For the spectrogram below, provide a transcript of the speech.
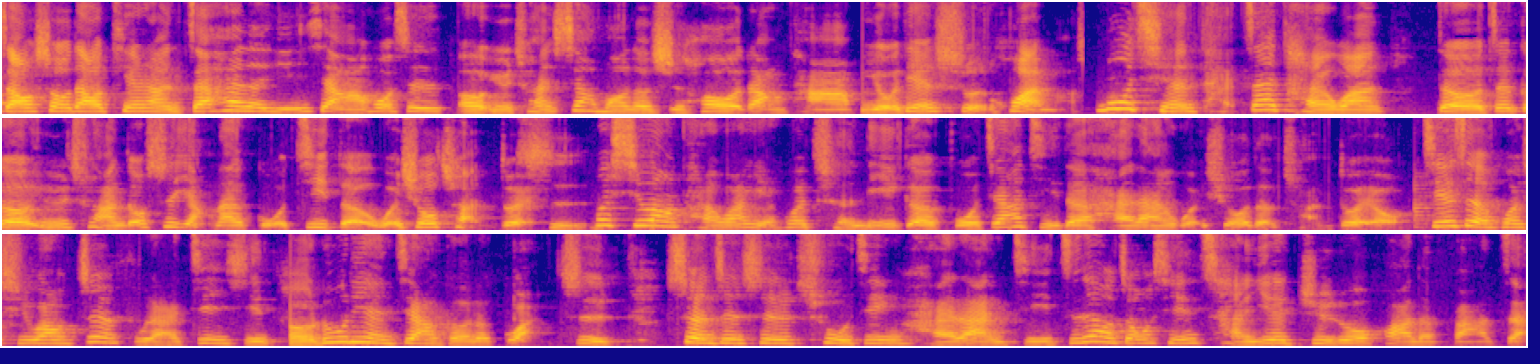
遭受到天然灾害的影响啊，或是呃渔船下锚的时候让它有点损坏嘛。目前台在台湾。的这个渔船都是仰赖国际的维修船队，是会希望台湾也会成立一个国家级的海缆维修的船队哦。接着会希望政府来进行呃陆链价格的管制，甚至是促进海缆及资料中心产业聚落化的发展。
